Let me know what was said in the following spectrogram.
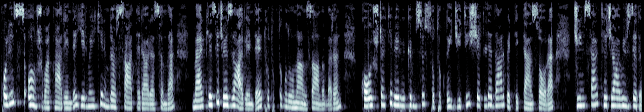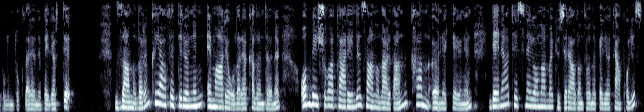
Polis 10 Şubat tarihinde 22-24 saatleri arasında merkezi cezaevinde tutuklu bulunan zanlıların koğuştaki bir hükümsüz tutukluyu ciddi şekilde darp ettikten sonra cinsel tecavüzde de bulunduklarını belirtti. Zanlıların kıyafetlerinin emare olarak alındığını, 15 Şubat tarihinde zanlılardan kan örneklerinin DNA testine yollanmak üzere alındığını belirten polis,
